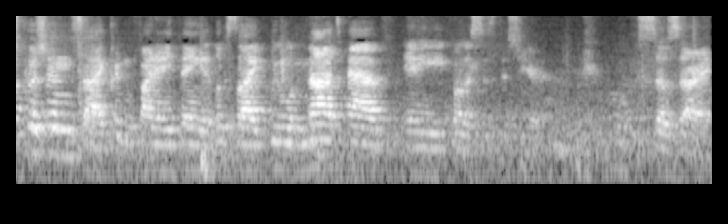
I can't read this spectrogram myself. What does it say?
questions. I couldn't find anything. It looks like we will not have any bonuses this year. So sorry.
